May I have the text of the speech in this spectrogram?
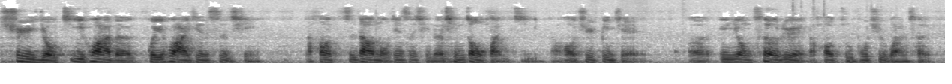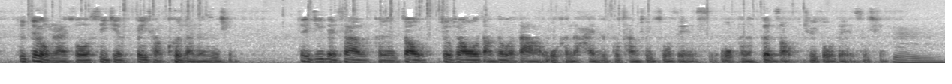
去有计划的规划一件事情，然后知道某件事情的轻重缓急，然后去并且。呃，运用策略，然后逐步去完成，这对我们来说是一件非常困难的事情。所以基本上，可能照就算我长这么大，我可能还是不常去做这件事，我可能更少去做这件事情。嗯。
